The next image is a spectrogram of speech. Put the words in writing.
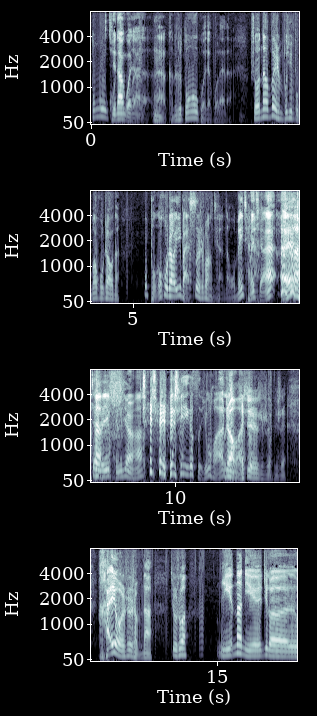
东欧其他国家的哎、可能是东欧国家过来的。说那为什么不去补办护照呢？我补个护照一百四十磅钱呢，我没钱，没钱，哎，这是一个瓶颈啊。这这是一个死循环，你知道吗？是是是是。还有是什么呢？就是说，你那你这个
